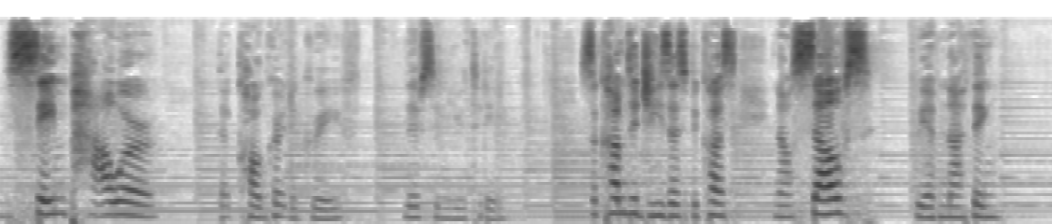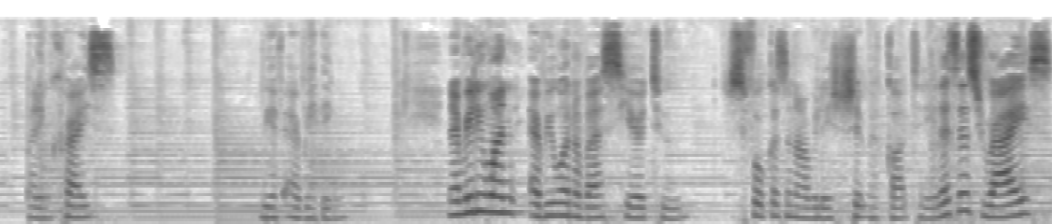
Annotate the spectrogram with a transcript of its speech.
The same power that conquered the grave lives in you today. So come to Jesus because in ourselves we have nothing, but in Christ we have everything. And I really want every one of us here to just focus on our relationship with God today. Let's just rise.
